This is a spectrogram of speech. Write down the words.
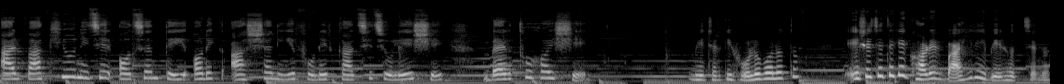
আর পাখিও নিজের অজান্তেই অনেক আশা নিয়ে ফোনের কাছে চলে এসে ব্যর্থ হয় সে। মেয়েটার কি হলো বলো তো? এসেছে থেকে ঘরের বাহিরেই বের হচ্ছে না।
